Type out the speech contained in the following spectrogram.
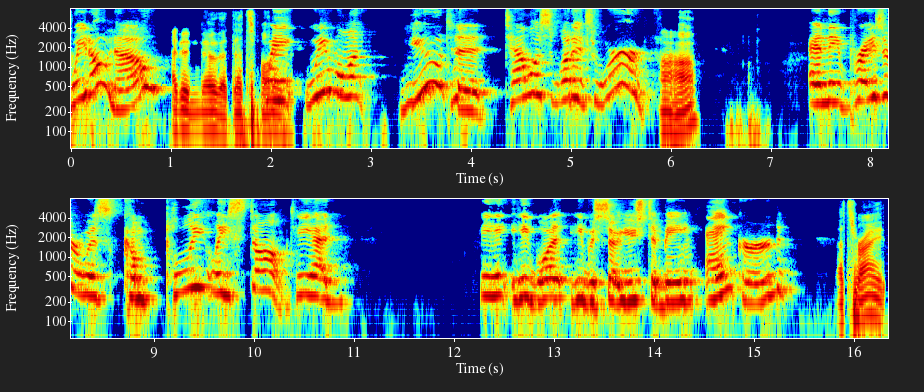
we, don't know. I didn't know that. That's funny. We, we want you to tell us what it's worth. Uh huh and the appraiser was completely stumped. He had he he was he was so used to being anchored. That's right.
